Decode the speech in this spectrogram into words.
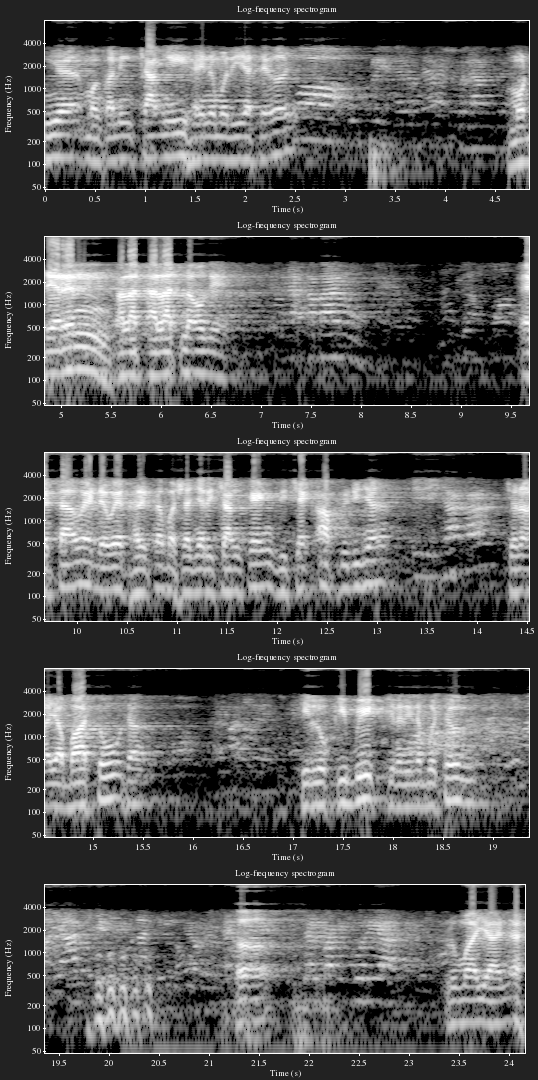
Iya makaning canggi Hai Maria modern alat-alatlah dewet hari bahasa nyari cangkeng dicek up jadinya cara aya batu lumayan eh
